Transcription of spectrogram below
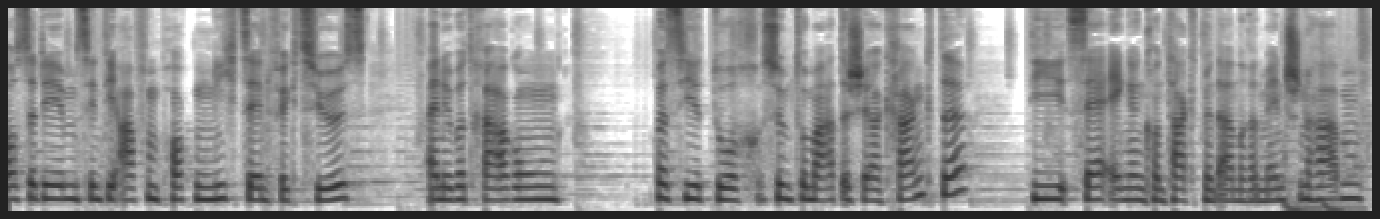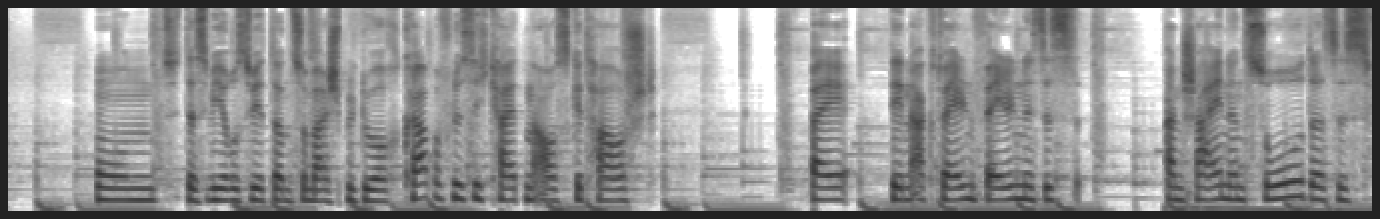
Außerdem sind die Affenpocken nicht sehr infektiös. Eine Übertragung passiert durch symptomatische Erkrankte, die sehr engen Kontakt mit anderen Menschen haben. Und das Virus wird dann zum Beispiel durch Körperflüssigkeiten ausgetauscht. Bei den aktuellen Fällen ist es anscheinend so, dass es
